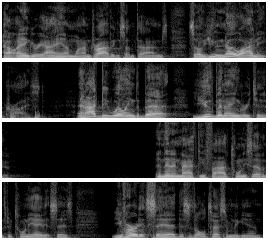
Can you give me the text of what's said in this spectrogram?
how angry I am when I'm driving sometimes. So you know I need Christ. And I'd be willing to bet you've been angry too. And then in Matthew 5 27 through 28, it says, You've heard it said, this is the Old Testament again,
